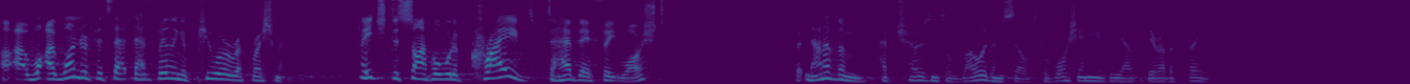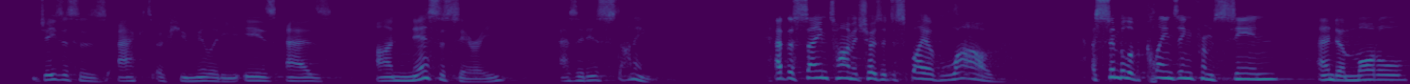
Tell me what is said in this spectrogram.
I, I, I wonder if it's that, that feeling of pure refreshment. Each disciple would have craved to have their feet washed, but none of them have chosen to lower themselves to wash any of the, their other feet. Jesus' act of humility is as unnecessary as it is stunning. At the same time, it shows a display of love, a symbol of cleansing from sin, and a model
